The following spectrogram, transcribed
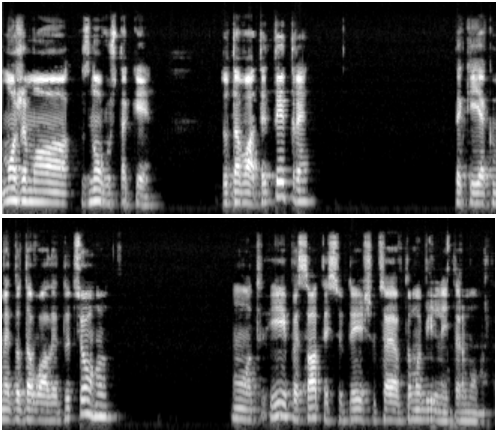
можемо знову ж таки додавати титри, такі, як ми додавали до цього. От, і писати сюди, що це автомобільний термометр.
